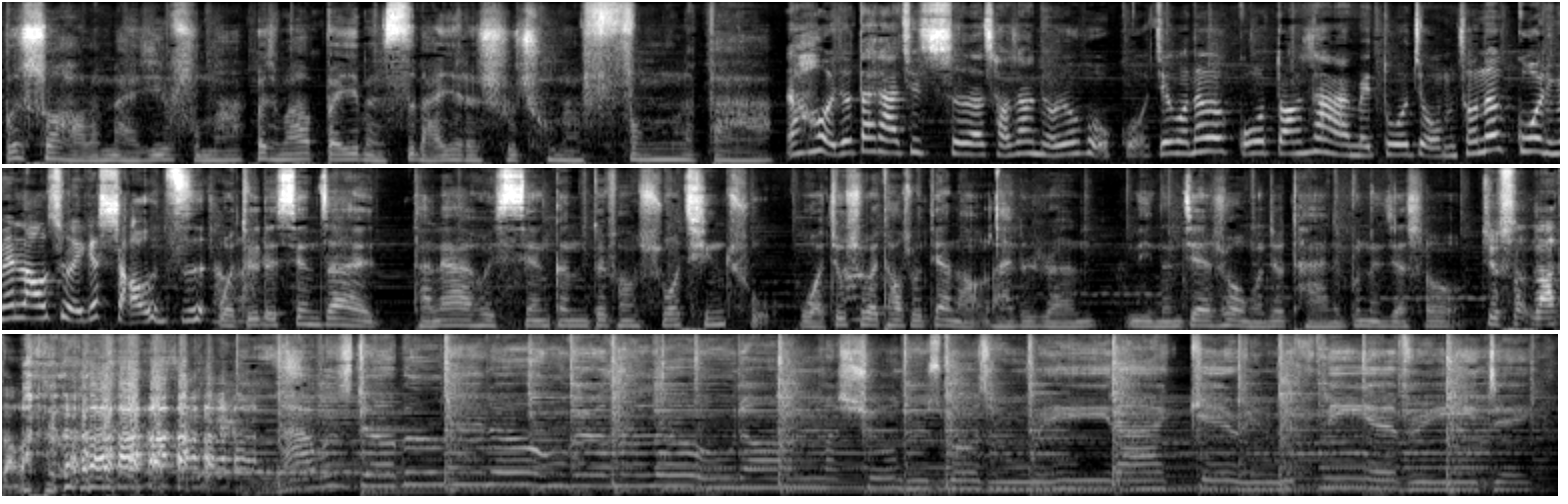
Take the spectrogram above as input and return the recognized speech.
不是说好了买衣服吗？为什么要背一本四百页的书出门？疯了吧！然后我就带他去吃了潮汕牛肉火锅，结果那个锅端上来没多久，我们从那个锅里面捞出了一个勺子。我觉得现在谈恋爱会先跟对方说清楚，我就是会掏出电脑来的人，你能接受我们就谈，你不能接受就是拉倒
